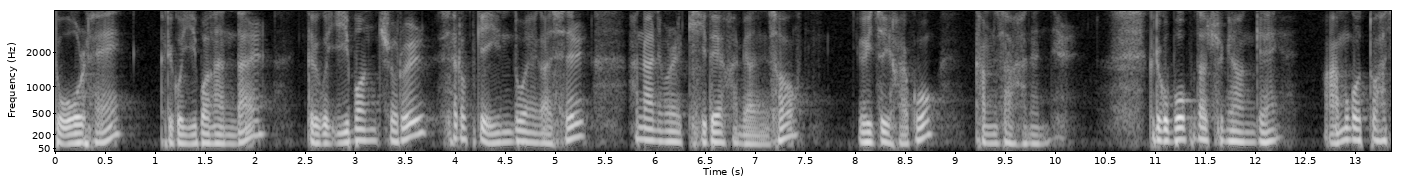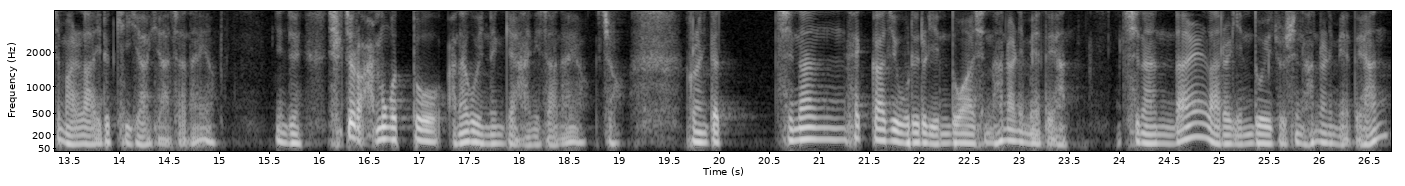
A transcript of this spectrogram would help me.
또 올해 그리고 이번 한 달 그리고 이번 주를 새롭게 인도해 가실 하나님을 기대하면서 의지하고 감사하는 일 그리고 무엇보다 중요한 게 아무것도 하지 말라 이렇게 이야기하잖아요. 이제 실제로 아무것도 안 하고 있는 게 아니잖아요. 그죠? 그러니까 지난 해까지 우리를 인도하신 하나님에 대한 지난달 나를 인도해 주신 하나님에 대한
